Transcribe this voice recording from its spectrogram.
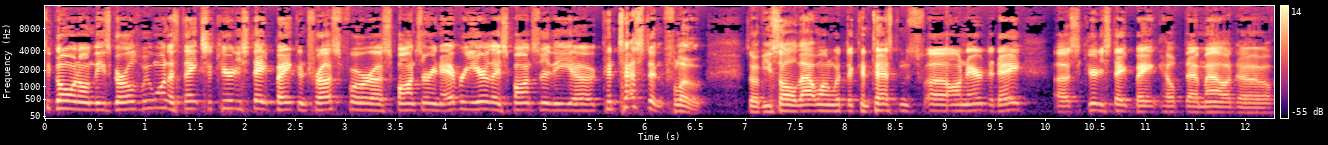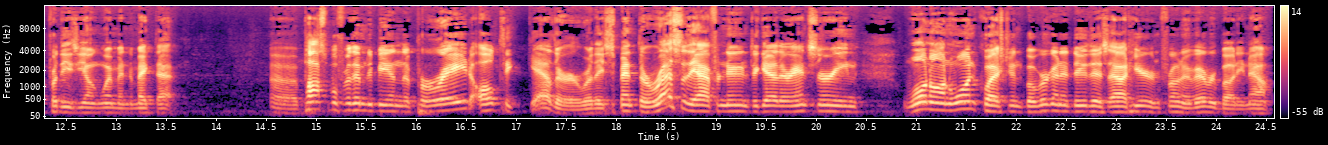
to going on these girls, we want to thank Security State Bank and Trust for uh, sponsoring. Every year they sponsor the uh, contestant float. So if you saw that one with the contestants uh, on there today, uh, Security State Bank helped them out for these young women to make that uh, possible for them to be in the parade all together, where they spent the rest of the afternoon together answering one-on-one questions. But we're going to do this out here in front of everybody now.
